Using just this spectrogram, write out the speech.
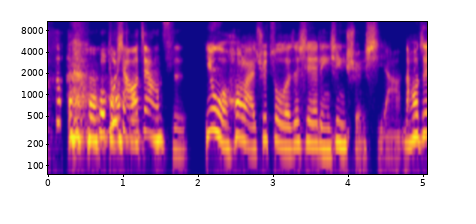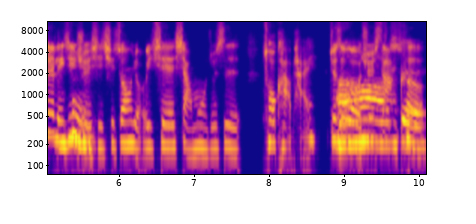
我不想要 这样子，因为我后来去做了这些灵性学习啊，然后这些灵性学习其中有一些项目就是抽卡牌，就是我有去上课，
